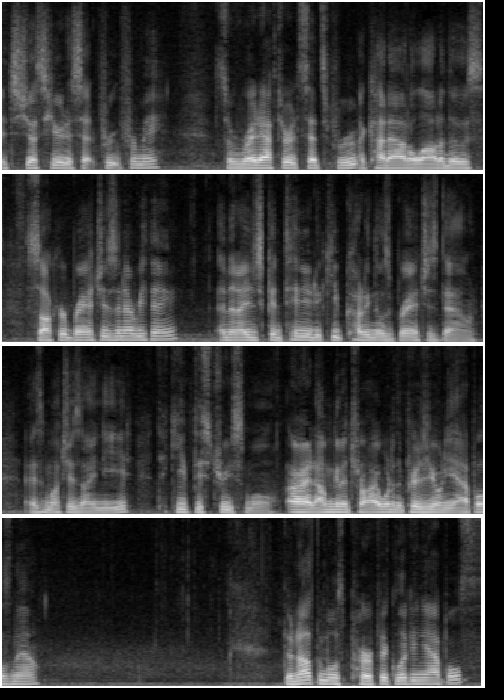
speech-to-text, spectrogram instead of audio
It's just here to set fruit for me. So right after it sets fruit, I cut out a lot of those sucker branches and everything. And then I just continue to keep cutting those branches down as much as I need to keep this tree small. All right, I'm gonna try one of the Prigioni apples now. They're not the most perfect looking apples,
